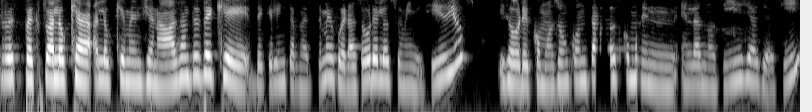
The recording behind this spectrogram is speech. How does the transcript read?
respecto a lo, que, a lo que mencionabas antes de que, de que el Internet se me fuera sobre los feminicidios y sobre cómo son contados como en, en las noticias y así,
